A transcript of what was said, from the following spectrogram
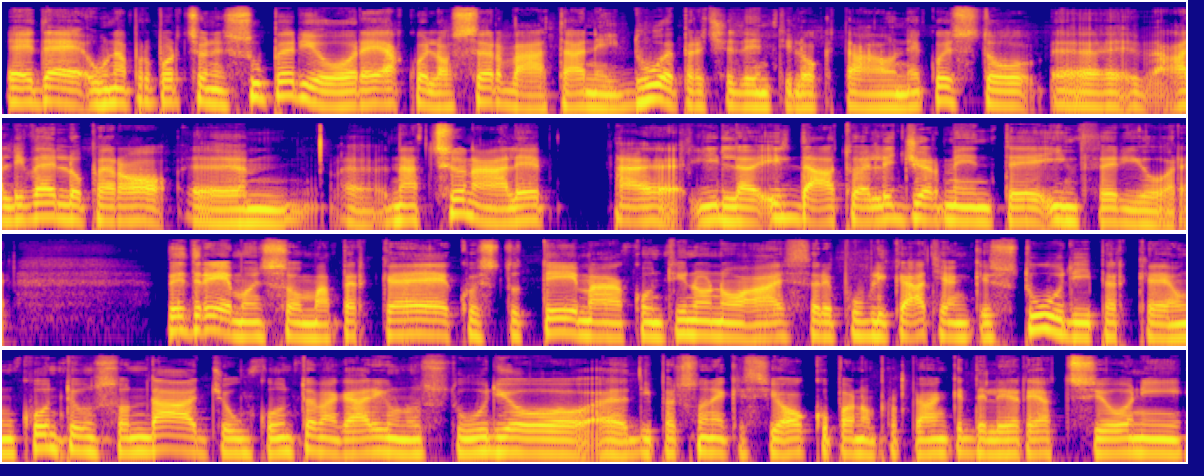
ed è una proporzione superiore a quella osservata nei due precedenti lockdown e questo eh, a livello però ehm, eh, nazionale eh, il, il dato è leggermente inferiore. Vedremo insomma perché questo tema continuano a essere pubblicati anche studi, perché un conto è un sondaggio, un conto è magari uno studio eh, di persone che si occupano proprio anche delle reazioni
